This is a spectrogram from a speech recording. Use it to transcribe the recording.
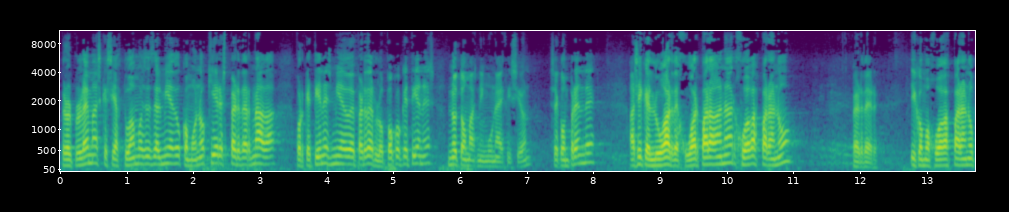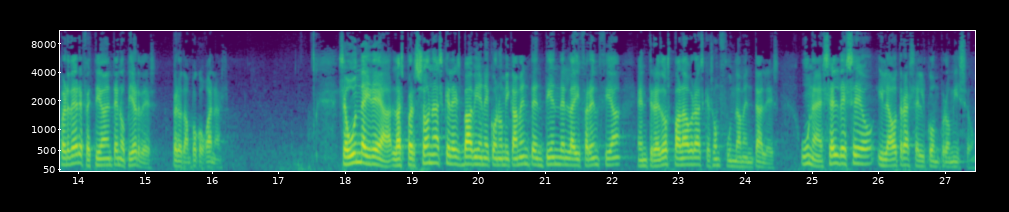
Pero el problema es que si actuamos desde el miedo, como no quieres perder nada, porque tienes miedo de perder lo poco que tienes, no tomas ninguna decisión. ¿Se comprende? Así que en lugar de jugar para ganar, juegas para no perder. Y como juegas para no perder, efectivamente no pierdes, pero tampoco ganas. Segunda idea, las personas que les va bien económicamente entienden la diferencia entre dos palabras que son fundamentales. Una es el deseo y la otra es el compromiso.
